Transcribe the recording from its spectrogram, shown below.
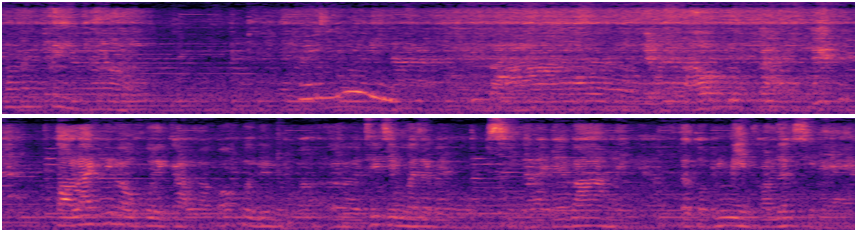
มันมันติดอะว้าวเดี๋ยวเราดูกันตอนแรกที่เราคุยกันเราก็คุยกันอยู่ว่าเออที่จริงมันจะเป็นสีอะไรได้บ้างอะไรเงี้ยครับแต่ตัวพี่มีนเขาเลือกสีแดง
